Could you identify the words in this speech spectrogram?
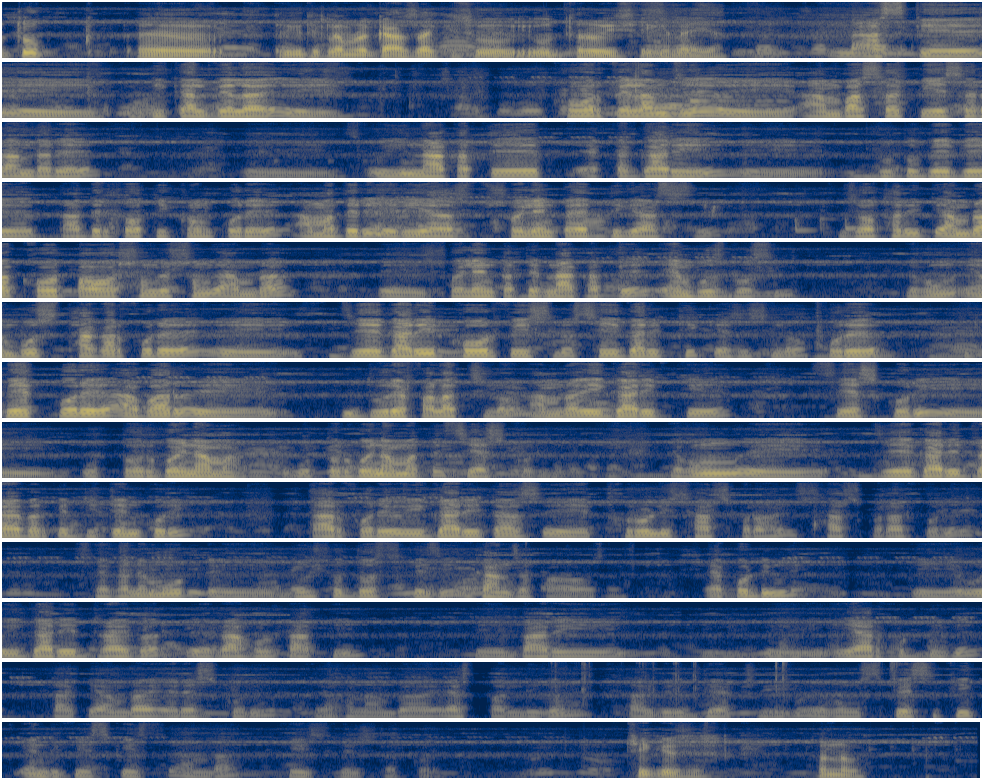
কতটুক দেখলাম আমরা গাঁজা কিছু উদ্ধার হয়েছে এখানে আইয়া। আজকে বিকাল বেলায় খবর পেলাম যে আমবাসা পিএসের আন্ডারে ওই নাকাতে একটা গাড়ি দ্রুত বেগে তাদেরকে অতিক্রম করে আমাদের এরিয়া শৈলেংটার দিকে আসছে। যথারীতি আমরা খবর পাওয়ার সঙ্গে সঙ্গে আমরা এই শৈলেংটাতে নাকাতে অ্যাম্বুস বসি এবং অ্যাম্বুস থাকার পরে যে গাড়ির খবর পেয়েছিল, সেই গাড়ি ঠিক এসেছিল। পরে ব্যাক করে আবার দূরে পালাচ্ছিল। আমরা এই গাড়িকে চেস করি, এই উত্তর গয়নামা, উত্তর গয়নামাতে চেস করি। এবং যে গাড়ির ড্রাইভারকে ডিটেন করি, তারপরে ওই গাড়িটা থরলি সার্চ করা হয়। সার্চ করার পরে সেখানে মোট দুইশো দশ কেজি গাঞ্জা পাওয়া যায়। অ্যাকর্ডিংলি ওই গাড়ির ড্রাইভার রাহুল টাতি বাড়ি এয়ারপোর্ট দিকে, তাকে আমরা অ্যারেস্ট করি। এখন আমরা অ্যাজ পার লিগাল তার বিরুদ্ধে অ্যাকশন নেব এবং স্পেসিফিক এনডিপিএস কেসে আমরা কেস রেজিস্টার করি ঠিক আছে ধন্যবাদ।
